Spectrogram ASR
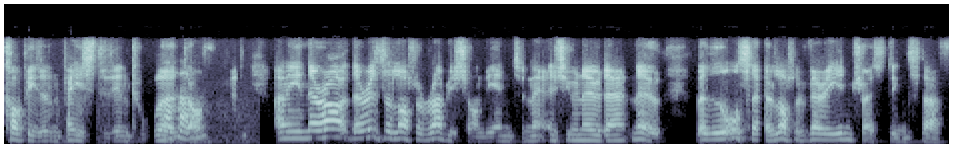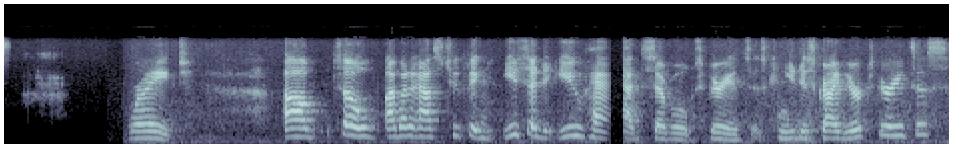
copied and pasted into Word uh-huh. I mean, there are there is a lot of rubbish on the internet, as you no doubt know, but there's also a lot of very interesting stuff. Right. Um, so I want to ask two things. You said that you've had several experiences. Can you describe your experiences?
